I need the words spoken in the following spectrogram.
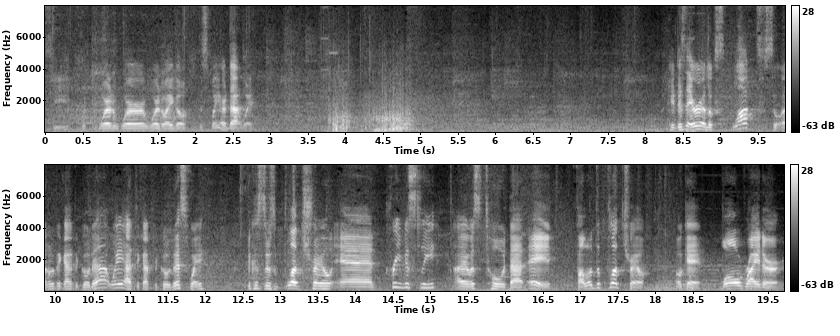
see, where, where, where do I go? This way or that way? Okay, this area looks locked, so I don't think I have to go that way. I think I have to go this way. Because there's a blood trail, and previously I was told that, hey, follow the blood trail. Okay, Walrider.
